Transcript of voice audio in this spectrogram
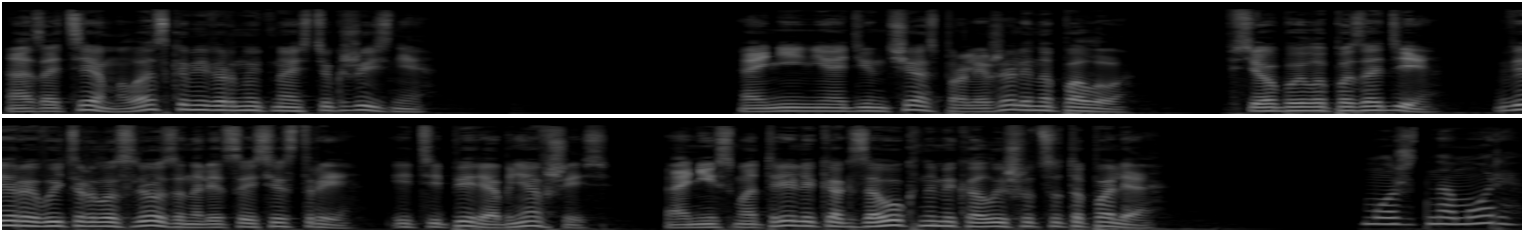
а затем ласками вернуть Настю к жизни. Они не один час пролежали на полу. Все было позади. Вера вытерла слезы на лице сестры, и теперь, обнявшись, они смотрели, как за окнами колышутся тополя. «Может, на море?»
